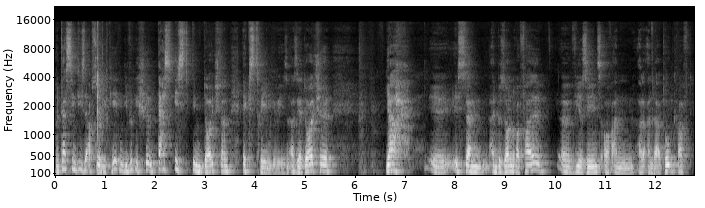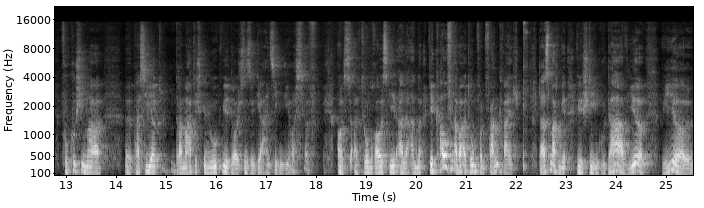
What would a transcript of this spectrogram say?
Und das sind diese Absurditäten, die wirklich stimmen. Das ist in Deutschland extrem gewesen. Also der Deutsche, ja, äh, ist ein, ein besonderer Fall. Äh, wir sehen es auch an, an der Atomkraft. Fukushima passiert, dramatisch genug. Wir Deutschen sind die Einzigen, die aus, aus Atom rausgehen, alle anderen. Wir kaufen aber Atom von Frankreich. Das machen wir. Wir stehen gut da. Wir, wir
